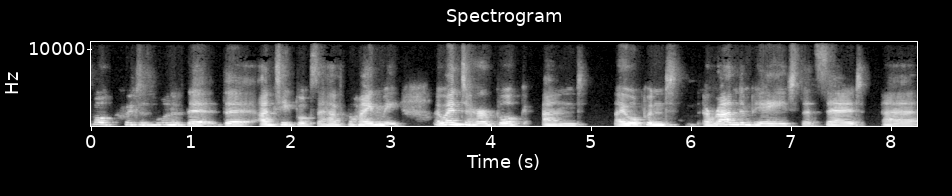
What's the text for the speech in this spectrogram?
book, which is one of the the antique books I have behind me. I went to her book and I opened a random page that said, uh,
